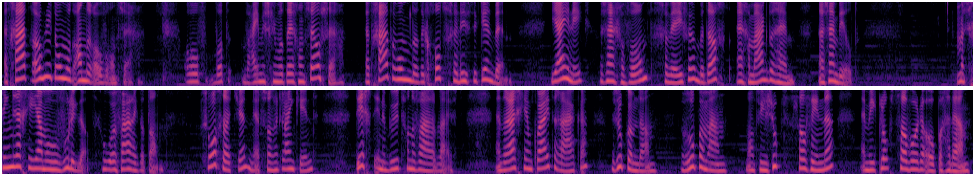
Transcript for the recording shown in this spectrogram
Het gaat er ook niet om wat anderen over ons zeggen. Of wat wij misschien wel tegen onszelf zeggen. Het gaat erom dat ik Gods geliefde kind ben. Jij en ik, we zijn gevormd, geweven, bedacht en gemaakt door Hem, naar Zijn beeld. Misschien zeg je, ja, maar hoe voel ik dat? Hoe ervaar ik dat dan? Zorg dat je, net zoals een klein kind, dicht in de buurt van de Vader blijft. En dreig je hem kwijt te raken, zoek hem dan. Roep hem aan, want wie zoekt zal vinden en wie klopt zal worden opengedaan.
